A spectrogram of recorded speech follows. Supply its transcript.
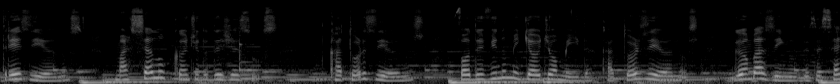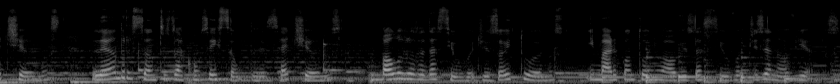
13 anos, Marcelo Cândido de Jesus, 14 anos, Valdevino Miguel de Almeida, 14 anos, Gambazinho, 17 anos, Leandro Santos da Conceição, 17 anos, Paulo José da Silva, 18 anos e Marco Antônio Alves da Silva, 19 anos.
